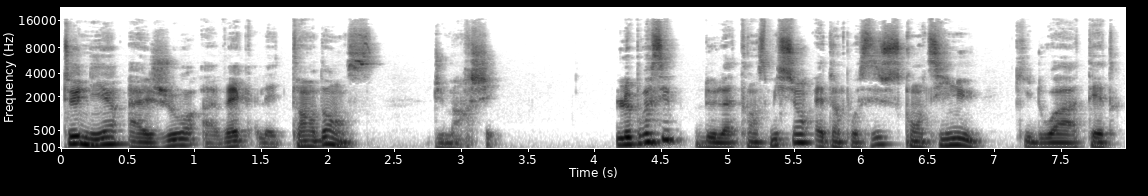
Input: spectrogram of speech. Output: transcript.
tenir à jour avec les tendances du marché. Le principe de la transmission est un processus continu qui doit être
